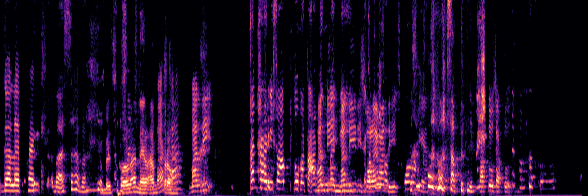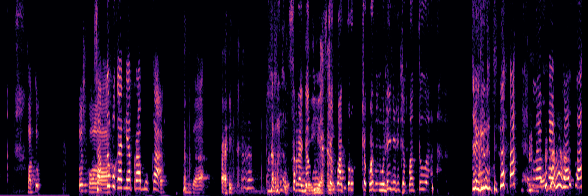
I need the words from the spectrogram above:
Gak lepek. nggak basah apa? Sampai sekolah Neil Armstrong. Basah, mandi, Kan hari Sabtu kata Anung Mandi, tadi. mandi di Eh, sekolahnya tapi mandi. Sabtu sekolah ya? Sabtunya. Sabtu, Sabtu, Sabtu sekolah. Sabtu. Gue sekolah. Sabtu bukannya pramuka. enggak. Seragam Iya. coklat coklat muda jadi coklat tua. Jago. lepek basah.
